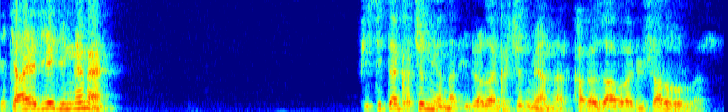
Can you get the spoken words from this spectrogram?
Hikaye diye dinleme. Pislikten kaçınmayanlar, idrardan kaçınmayanlar kabir azabına düşer olurlar.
